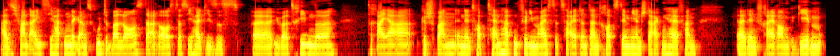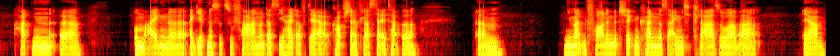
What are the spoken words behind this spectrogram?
Also ich fand eigentlich, sie hatten eine ganz gute Balance daraus, dass sie halt dieses äh, übertriebene Dreiergespann in den Top Ten hatten für die meiste Zeit und dann trotzdem ihren starken Helfern äh, den Freiraum gegeben hatten, äh, um eigene Ergebnisse zu fahren und dass sie halt auf der Kopfsteinpflaster-Etappe ähm, niemanden vorne mitschicken können, ist eigentlich klar so, aber ja,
